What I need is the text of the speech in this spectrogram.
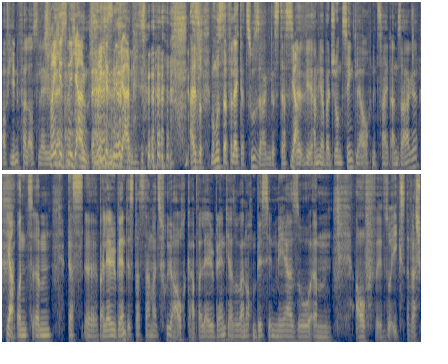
auf jeden Fall aus Larry Sprich es Brand, nicht an, sprich es nicht an. Also, man muss da vielleicht dazu sagen, dass das, Ja. äh, wir haben ja bei John Sinclair auch eine Zeitansage. Ja. Und ähm, das äh, bei Larry Brand ist das damals früher auch gab, weil Larry Brand ja sogar noch ein bisschen mehr so ähm, auf äh, so X, was,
